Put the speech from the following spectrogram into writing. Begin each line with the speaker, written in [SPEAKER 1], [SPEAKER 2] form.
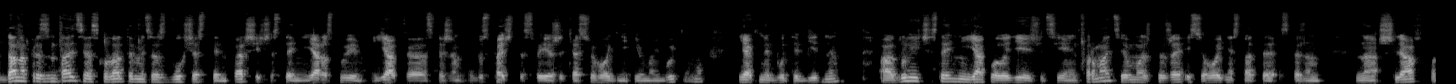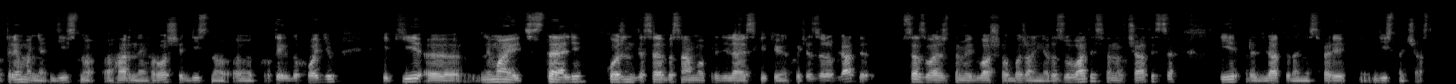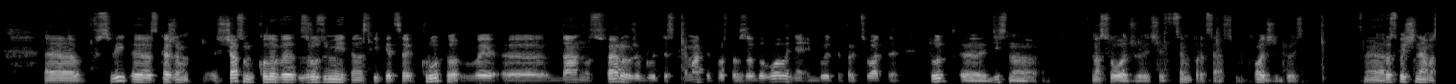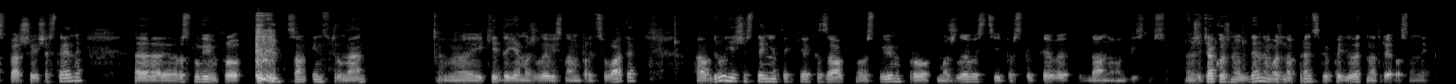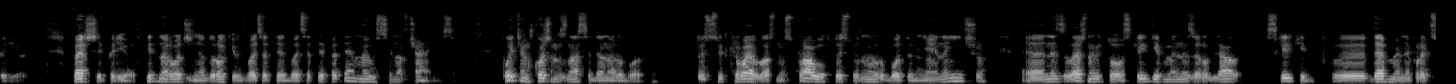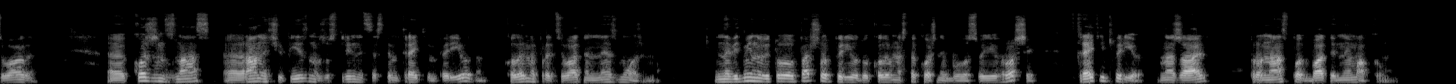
[SPEAKER 1] Дана презентація складатиметься з двох частин. В першій частині я розповім, як, е, скажімо, убезпечити своє життя сьогодні і в майбутньому, як не бути бідним. А в другій частині, як володіючи цією інформацією, ви можете вже і сьогодні стати, скажімо, на шлях отримання дійсно гарних грошей, дійсно е, крутих доходів, які е, не мають стелі. Кожен для себе сам определяє, скільки він хоче заробляти. Все залежатиме від вашого бажання розвиватися, навчатися і приділяти даній сфері дійсно час. Е, в свій, е, скажімо, з часом, коли ви зрозумієте, наскільки це круто, ви е, дану сферу вже будете сприймати просто в задоволення і будете працювати тут, дійсно насолоджуючись цим процесом. Отже, друзі, розпочнемо з першої частини. Розповім про сам інструмент, який дає можливість нам працювати. А в другій частині, так як я казав, розповім про можливості і перспективи даного бізнесу. Життя кожної людини можна в принципі поділити на три основних періоди. Перший період від народження до років 20-25 ми усі навчаємося. Потім кожен з нас іде на роботу. Хтось відкриває власну справу, хтось одну роботу міняє на іншу, Е, незалежно від того, скільки б ми не заробляли, скільки б е, де б ми не працювали. Е, Кожен з нас рано чи пізно зустрінеться з тим третім періодом, коли ми працювати не зможемо. І на відміну від того першого періоду, коли в нас також не було своїх грошей, в третій період, на жаль, про нас подбати нема кому.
